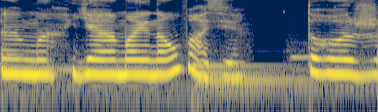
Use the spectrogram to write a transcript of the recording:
Ем, я маю на увазі. Тож.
